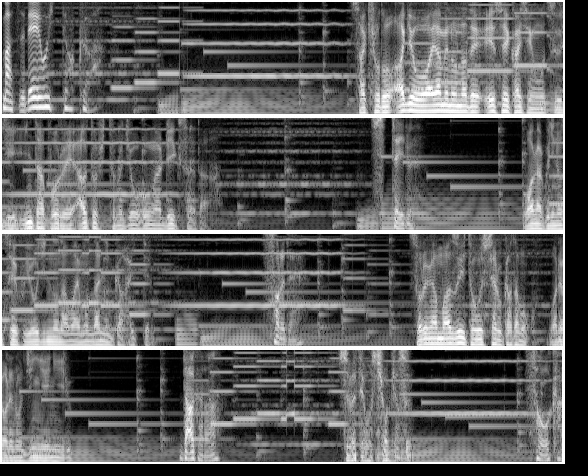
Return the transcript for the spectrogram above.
まず礼を言っておくわ。先ほどア行あやめの名で衛星回線を通じインターポールへアウトフィットの情報がリークされた。知っている。我が国の政府要人の名前も何人か入ってる。それで？それがまずいとおっしゃる方も我々の陣営にいる。だから？全てを消去する。そうかい。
